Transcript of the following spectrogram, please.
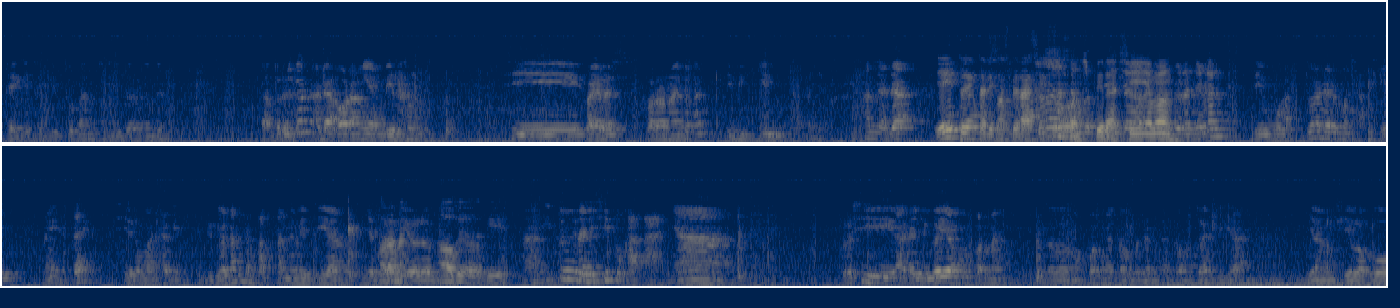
kayak gitu-gitu kan si gejalanya tuh. Nah terus kan ada orang yang bilang si virus corona itu kan dibikin katanya. Kan ada ya itu yang tadi konspirasi Ah, tuh Konspirasinya, Bang. konspirasinya kan di Wuhan itu ada rumah sakit nah itu teh si rumah sakit itu juga kan tempat penelitian senjata corona biologi oh biologi Nah itu dari situ katanya. Terus sih ada juga yang pernah eh, ngepost nggak tahu benar nggak tahu enggak sih ya, yang si logo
